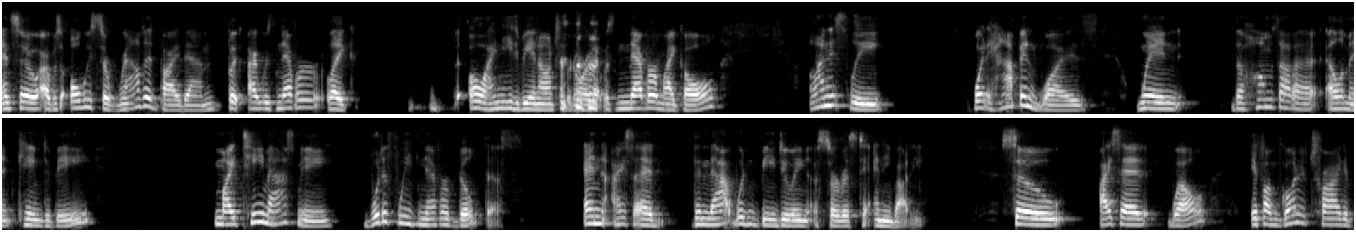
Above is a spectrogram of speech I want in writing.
And so I was always surrounded by them, but I was never like oh, I need to be an entrepreneur. that was never my goal. Honestly, what happened was when the HomeZada element came to be, my team asked me, what if we'd never built this? And I said, then that wouldn't be doing a service to anybody. So I said, well, if I'm going to try to,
